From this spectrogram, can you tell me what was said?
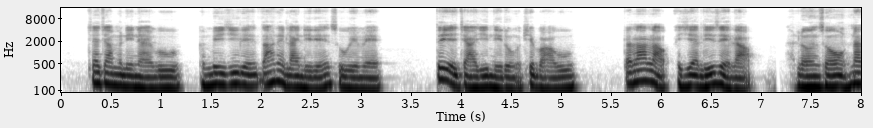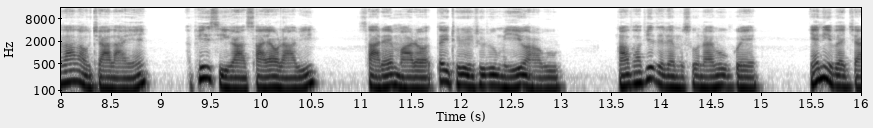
။ကြာကြာမနေနိုင်ဘူး။အမေကြီးလည်းသားနဲ့လိုက်နေတယ်ဆိုပေမဲ့တိတ်အကြာကြီးနေလို့မဖြစ်ပါဘူး။တလားလောက်အရက်40လောက်အလွန်ဆုံး2လလောက်ကြာလာရင်အဖေစီကစာရောက်လာပြီ။စာထဲမှာတော့တိတ်ထွေထွေထူးထူးမရေးပါဘူး။ငါဘာဖြစ်တယ်လဲမဆိုနိုင်ဘူးကွယ်။ ညနေဘက်ကြာ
